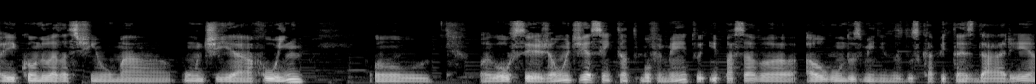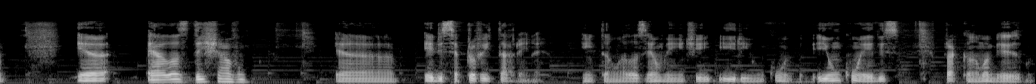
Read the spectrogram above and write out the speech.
e quando elas tinham uma, um dia ruim ou, ou seja, um dia sem tanto movimento e passava algum dos meninos dos capitães da areia, é, elas deixavam é, eles se aproveitarem, né? Então elas realmente iriam com, iam com eles para a cama mesmo.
